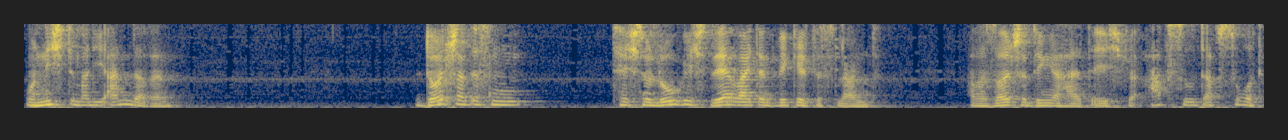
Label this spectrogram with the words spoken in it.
und nicht immer die anderen. Deutschland ist ein technologisch sehr weit entwickeltes Land. Aber solche Dinge halte ich für absolut absurd.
